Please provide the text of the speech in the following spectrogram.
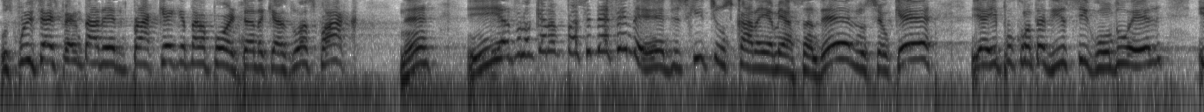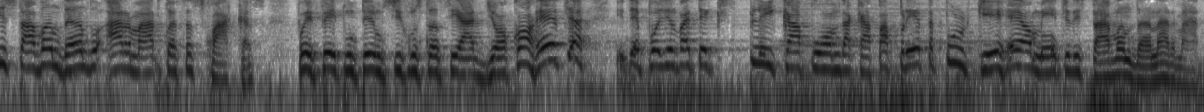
Os policiais perguntaram ele pra que que tava portando aqui as duas facas, né? E ele falou que era pra se defender. Disse que tinha uns caras aí ameaçando ele, não sei o quê. E aí, por conta disso, segundo ele, estava andando armado com essas facas. Foi feito um termo circunstanciado de ocorrência e depois ele vai ter que explicar pro homem da capa preta por que realmente ele estava andando armado.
